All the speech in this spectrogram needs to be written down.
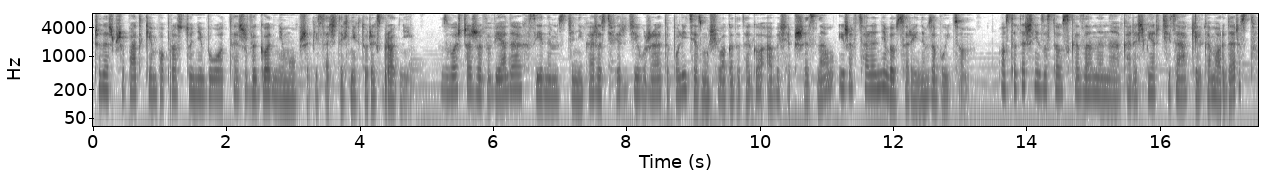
Czy też przypadkiem po prostu nie było też wygodnie mu przypisać tych niektórych zbrodni. Zwłaszcza, że w wywiadach z jednym z dziennikarzy stwierdził, że to policja zmusiła go do tego, aby się przyznał i że wcale nie był seryjnym zabójcą. Ostatecznie został skazany na karę śmierci za kilka morderstw.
